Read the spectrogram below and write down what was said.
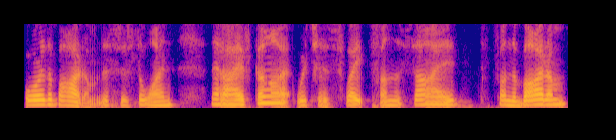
or the bottom. This is the one that I've got, which is swipe from the side, from the bottom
